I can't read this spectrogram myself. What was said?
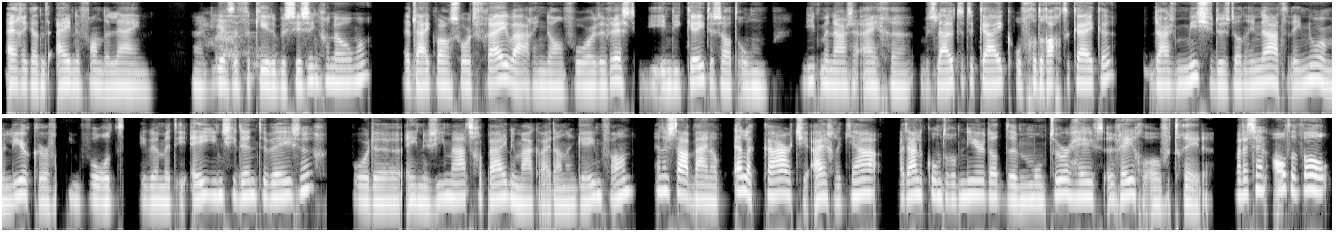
eigenlijk aan het einde van de lijn nou, die heeft een verkeerde beslissing genomen. Het lijkt wel een soort vrijwaring dan voor de rest die in die keten zat om niet meer naar zijn eigen besluiten te kijken of gedrag te kijken. Daar mis je dus dan inderdaad een enorme leercurve. Bijvoorbeeld, ik ben met e-incidenten bezig voor de energiemaatschappij. Daar maken wij dan een game van. En er staat bijna op elk kaartje eigenlijk, ja, uiteindelijk komt erop neer dat de monteur heeft een regel overtreden. Maar dat zijn altijd wel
